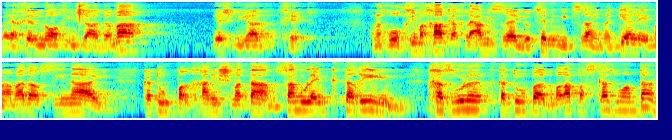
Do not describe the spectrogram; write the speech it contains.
ויחל נוח איש האדמה, יש מיד חטא. אנחנו הולכים אחר כך לעם ישראל, יוצא ממצרים, מגיע למעמד הר סיני, כתוב פרחה נשמתם, שמו להם כתרים, חזרו להם, כתוב בגמרא, פסקה זוהמתן.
